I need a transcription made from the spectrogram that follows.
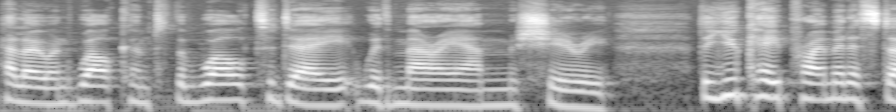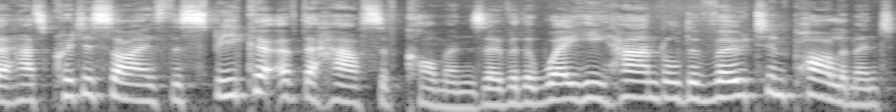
Hello and welcome to The World Today with Maryam Moshiri. The UK Prime Minister has criticised the Speaker of the House of Commons over the way he handled a vote in Parliament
